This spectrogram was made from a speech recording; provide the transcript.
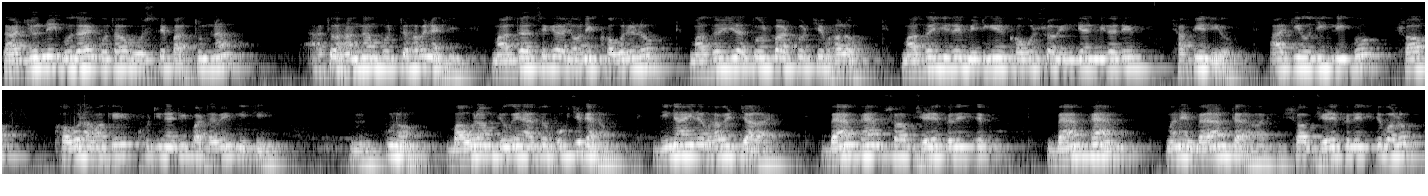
তার জন্যই বোধহয় কোথাও বসতে পারতুম না। এত হাঙ্গাম করতে হবে নাকি? মাদ্রাস থেকে আজ অনেক খবর এলো। মাদ্রাসিরা তোলপাড় করছে ভালো। মাদ্রাসিদের মিটিংয়ের খবর সব ইন্ডিয়ান মিরারে ছাপিয়ে দিও। আর কি অধিক লিখব সব খবর আমাকে খুঁটিনাটি পাঠাবে ইতি। হুম, পুনঃ। বাবুরাম যোগেন এত ভুগছে কেন? দিনাহিনা ভাবের জ্বালায়। ব্যায়াম ফ্যাম সব ঝেড়ে ফেলে দিতে ব্যায়াম ফ্যাম মানে ব্যায়াম ট্যারাম আর কি। সব ঝেড়ে ফেলে দিতে বলো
